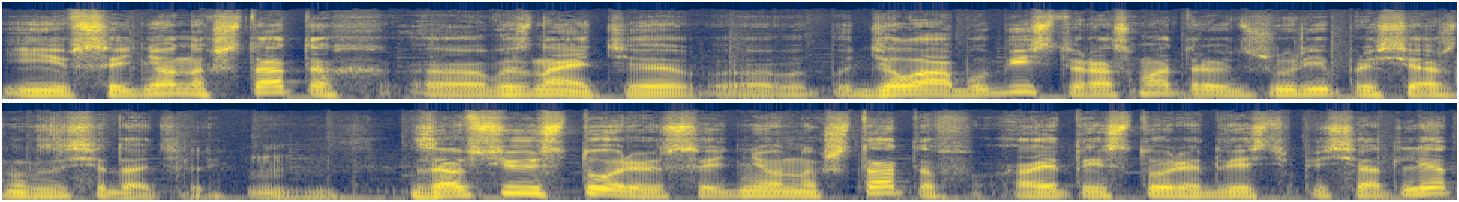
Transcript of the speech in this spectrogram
И в Соединенных Штатах, э, вы знаете, э, дела об убийстве рассматривают жюри присяжных заседателей. За всю историю Соединенных Штатов, а эта история 250 лет,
